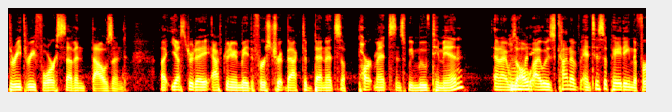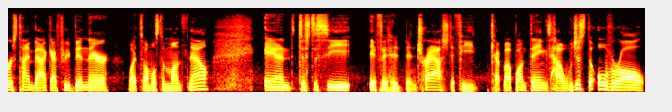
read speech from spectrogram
334 7000. Uh, Yesterday afternoon, made the first trip back to Bennett's apartment since we moved him in. And I was all, I was kind of anticipating the first time back after he'd been there, what's almost a month now, and just to see if it had been trashed, if he kept up on things, how just the overall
